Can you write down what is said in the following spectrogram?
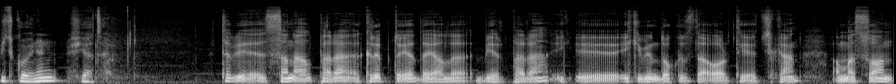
Bitcoin'in fiyatı. Tabii sanal para kriptoya dayalı bir para. 2009'da e, ortaya çıkan ama son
